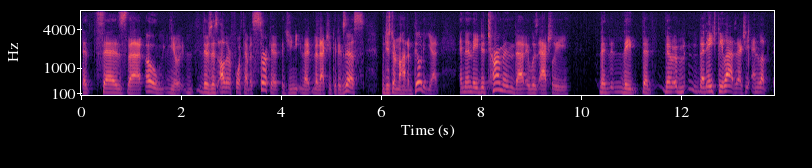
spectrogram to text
that says that, oh, you know, there's this other fourth type of circuit that you need, that, that actually could exist. We just don't know how to build it yet. And then they determined that it was actually that they that that HP Labs actually ended up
